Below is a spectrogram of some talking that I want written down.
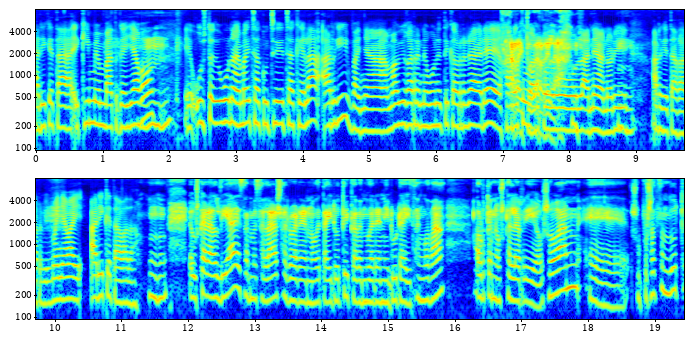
ariketa ekimen bat gehiago, e, uste duguna emaitzak utzi ditzakela argi, baina amabigarren egunetik aurrera ere jarraitu Jarraitu behar beharko lanean, hori argi eta garbi. Baina bai, ariketa bada. Mhm. Euskaraldia, esan bezala, saroaren hogeta irutik abenduaren irura izango da, aurten Euskal Herri osoan, e, suposatzen dut,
